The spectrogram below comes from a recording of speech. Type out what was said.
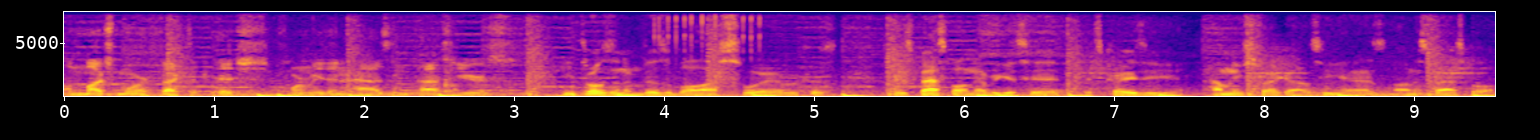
a much more effective pitch for me than it has in past years. He throws an invisible I swear, because his fastball never gets hit. It's crazy how many strikeouts he has on his fastball.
